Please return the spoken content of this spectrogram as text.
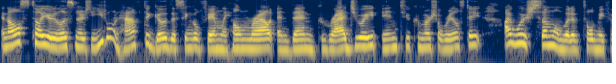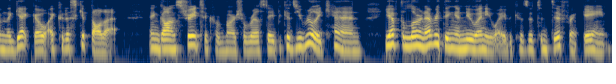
And I'll also tell your listeners, you don't have to go the single family home route and then graduate into commercial real estate. I wish someone would have told me from the get go, I could have skipped all that and gone straight to commercial real estate because you really can. You have to learn everything anew anyway because it's a different game.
